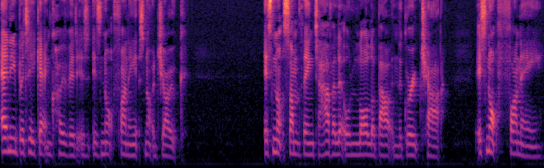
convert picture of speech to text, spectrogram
anybody getting COVID is is not funny. It's not a joke. It's not something to have a little lol about in the group chat. It's not funny.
